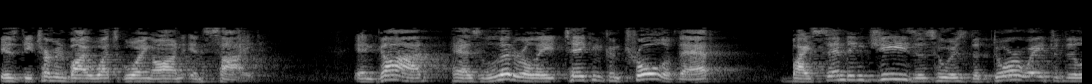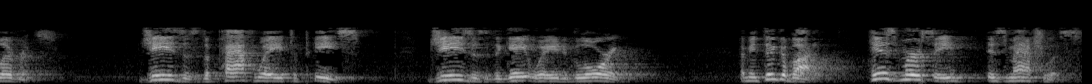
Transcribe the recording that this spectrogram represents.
is determined by what's going on inside. And God has literally taken control of that by sending Jesus, who is the doorway to deliverance. Jesus, the pathway to peace. Jesus, the gateway to glory. I mean, think about it. His mercy is matchless.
